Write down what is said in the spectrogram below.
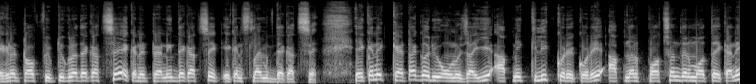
এখানে টপ ফিফটিগুলো দেখাচ্ছে, এখানে ট্রেন্ডিং দেখাচ্ছে, এখানে ইসলামিক দেখাচ্ছে। এখানে ক্যাটাগরি অনুযায়ী আপনি ক্লিক করে করে আপনার পছন্দের মতো এখানে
